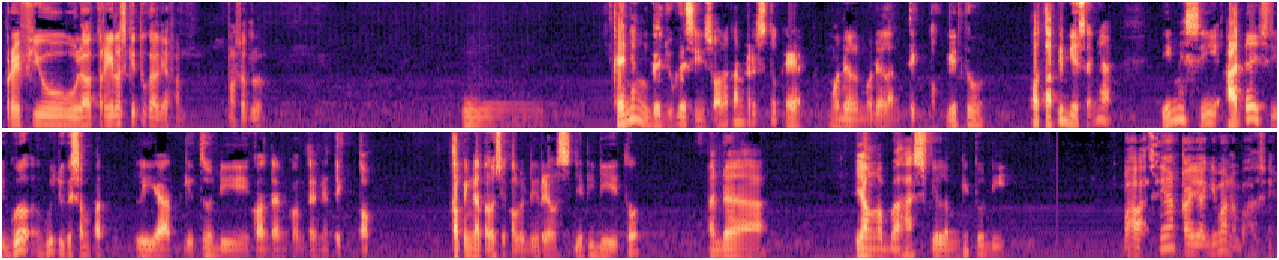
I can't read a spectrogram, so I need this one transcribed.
preview lewat Reels gitu kali ya, Van. Maksud lu? Hmm, kayaknya enggak juga sih. Soalnya kan Reels tuh kayak model-modelan TikTok gitu. Oh, tapi biasanya ini sih ada sih gue gue juga sempat lihat gitu di konten-kontennya TikTok. Tapi nggak tahu sih kalau di reels. Jadi di itu ada yang ngebahas film gitu di. Bahasnya kayak gimana bahasnya?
